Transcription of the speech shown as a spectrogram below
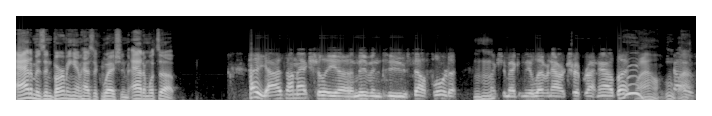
Adam is in Birmingham. Has a question. Adam, what's up? Hey guys, I'm actually uh, moving to South Florida. Mhm. I'm actually making the 11 hour trip right now, but Wow. kind of,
